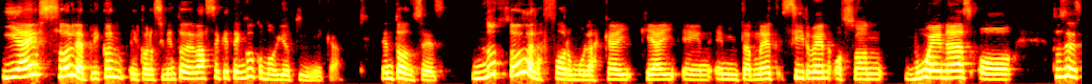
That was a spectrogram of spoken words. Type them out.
y a eso le aplico el conocimiento de base que tengo como bioquímica. Entonces, no todas las fórmulas que hay, que hay en, Internet sirven o son buenas o... Entonces,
